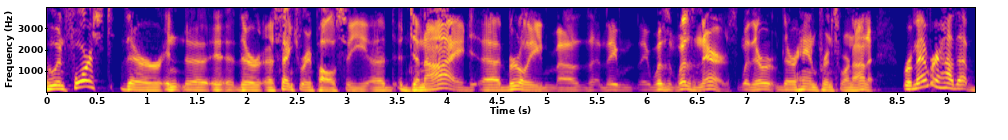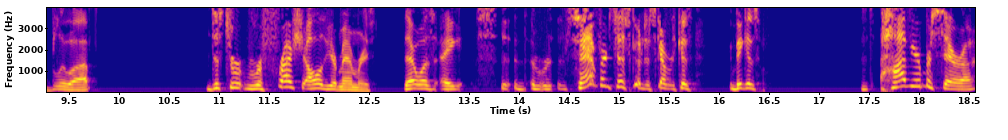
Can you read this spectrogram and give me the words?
who enforced their uh, uh their uh, sanctuary policy uh, denied uh, really uh, they it wasn't wasn't theirs. Their their handprints weren't on it. Remember how that blew up? Just to refresh all of your memories, there was a San Francisco discovered because because Javier Becerra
